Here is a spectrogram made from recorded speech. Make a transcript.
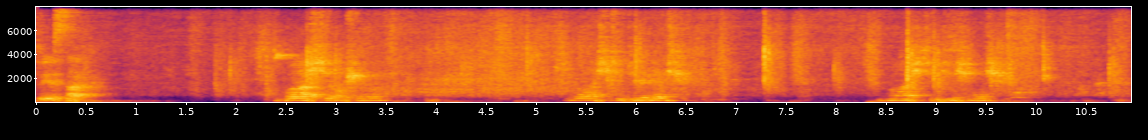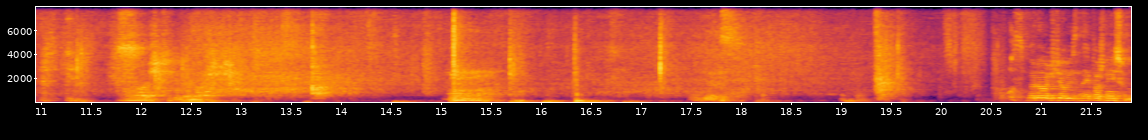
Tu jest tak. 12, 8, 12, 9, 12, 10, 12, 11. Więc ósmy rozdział jest najważniejszym,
